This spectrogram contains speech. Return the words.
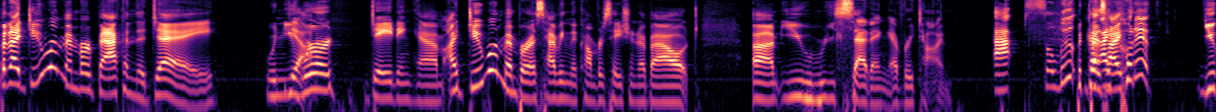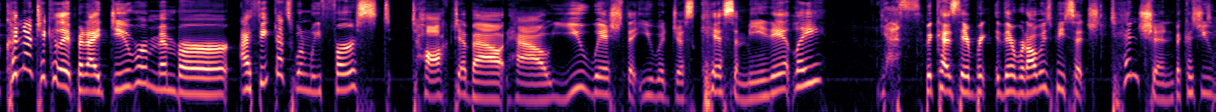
But I do remember back in the day when you Yeah. were dating him, I do remember us having the conversation about um, you resetting every time. Absolutely. Because I, I- couldn't You couldn't articulate, but I do remember, I think that's when we first talked about how you wish that you would just kiss immediately Yes. because there there would always be such tension because you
